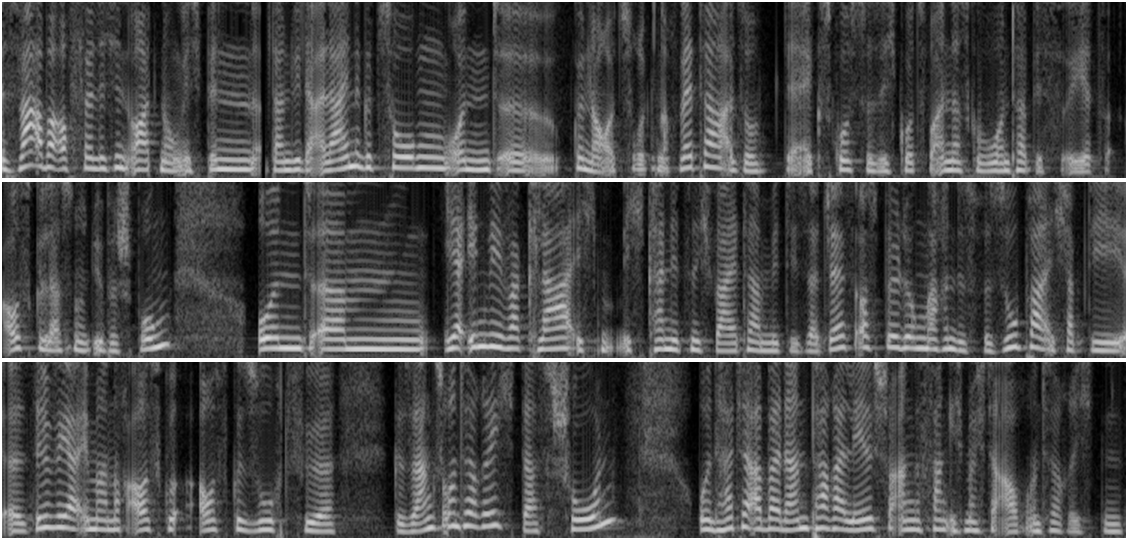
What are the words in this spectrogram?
Es war aber auch völlig in Ordnung. Ich bin dann wieder alleine gezogen und äh, genau zurück nach Wetter. Also der Exkurs, dass ich kurz woanders gewohnt habe, ist jetzt ausgelassen und übersprungen. Und ähm, ja, irgendwie war klar, ich, ich kann jetzt nicht weiter mit dieser Jazz-Ausbildung machen. Das war super. Ich habe die äh, Silvia immer noch ausge ausgesucht für Gesangsunterricht, das schon und hatte aber dann parallel schon angefangen, ich möchte auch unterrichten.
